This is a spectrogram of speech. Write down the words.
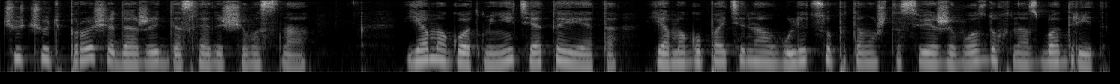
чуть-чуть проще дожить до следующего сна – я могу отменить это и это. Я могу пойти на улицу, потому что свежий воздух нас бодрит.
